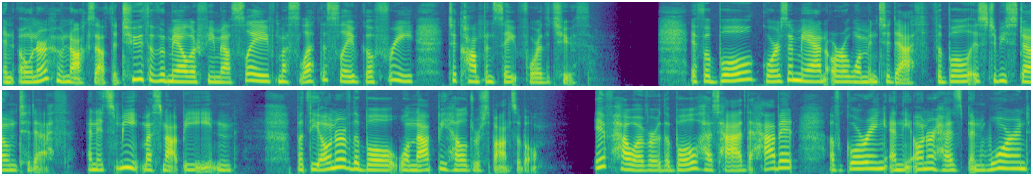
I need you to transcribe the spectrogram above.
An owner who knocks out the tooth of a male or female slave must let the slave go free to compensate for the tooth. If a bull gores a man or a woman to death, the bull is to be stoned to death, and its meat must not be eaten. But the owner of the bull will not be held responsible. If, however, the bull has had the habit of goring and the owner has been warned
